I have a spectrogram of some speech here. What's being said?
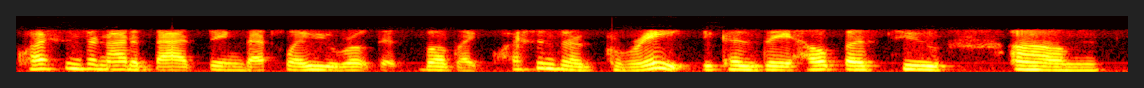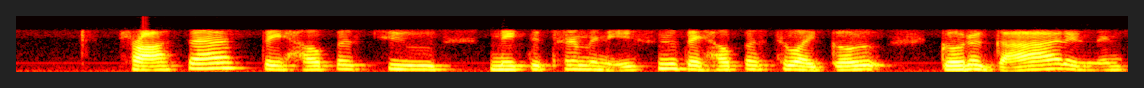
questions are not a bad thing. That's why we wrote this book. Like questions are great because they help us to, um, process. They help us to make determinations. They help us to like go, go to God and, and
